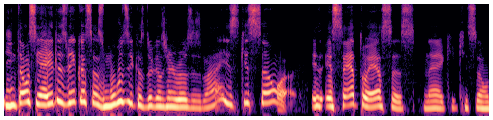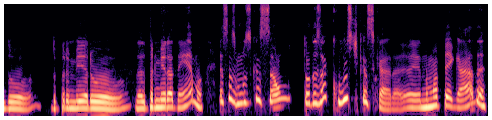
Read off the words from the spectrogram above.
Então, assim, aí eles vêm com essas músicas do Guns N' Roses lá, que são, exceto essas, né, que, que são do, do primeiro, da primeira demo, essas músicas são todas acústicas, cara, é numa pegada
